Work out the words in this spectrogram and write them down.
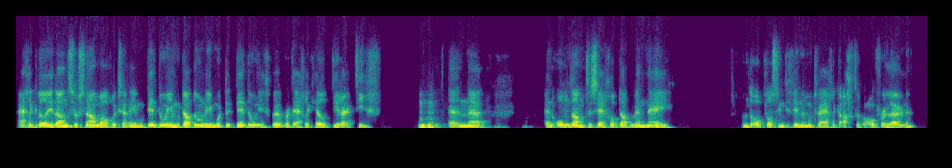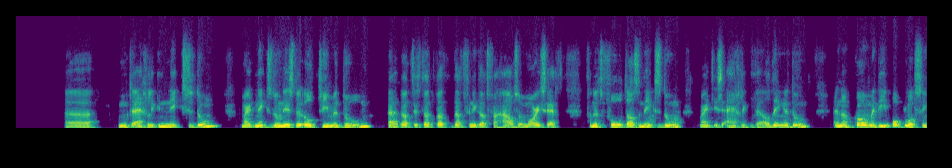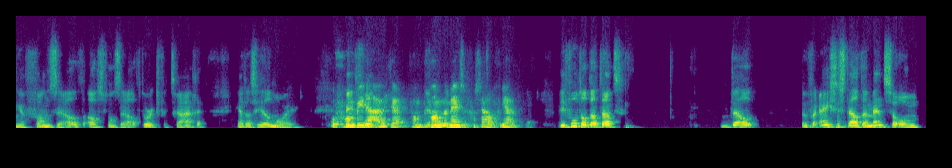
eigenlijk wil je dan zo snel mogelijk zeggen, je moet dit doen, je moet dat doen, je moet dit doen. Je wordt eigenlijk heel directief. Mhm. En, eh, en om dan te zeggen op dat moment nee, om de oplossing te vinden, moeten we eigenlijk achteroverleunen. Uh, we moeten eigenlijk niks doen. Maar het niks doen is de ultieme doel. Dat, is dat, wat, dat vind ik dat verhaal zo mooi zegt. Van het voelt als niks doen, maar het is eigenlijk wel dingen doen. En dan komen die oplossingen vanzelf, als vanzelf, door het vertragen. Ja, dat is heel mooi. Of van binnenuit, hè? Van, van de mensen vanzelf, ja. Je voelt al dat dat wel een vereiste stelt aan mensen om,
